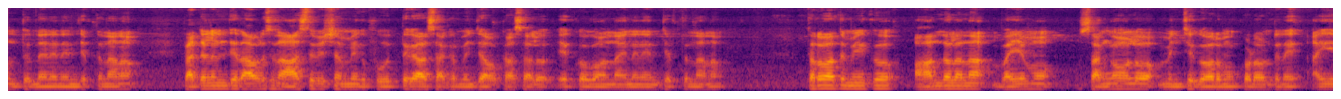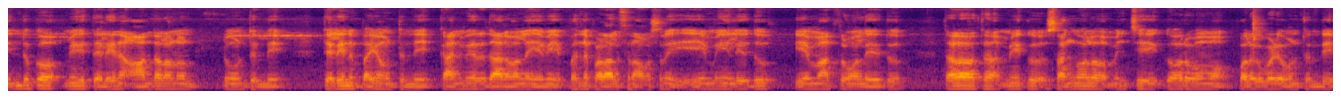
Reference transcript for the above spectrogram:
ఉంటుందని నేను చెప్తున్నాను. పెద్దల నుంచి రావాల్సిన ఆస్తి విషయం మీకు పూర్తిగా సంక్రమించే అవకాశాలు ఎక్కువగా ఉన్నాయని నేను చెప్తున్నాను. తర్వాత మీకు ఆందోళన భయము సంఘంలో మంచి గౌరవం కూడా ఉంటుంది అవి ఎందుకో మీకు తెలియని ఆందోళన ఉంటుంది తెలియని భయం ఉంటుంది. కానీ మీరు దానివల్ల ఏమీ ఇబ్బంది పడాల్సిన అవసరం ఏమీ లేదు ఏమాత్రం లేదు. తర్వాత మీకు సంఘంలో మంచి గౌరవము పలుకుబడి ఉంటుంది.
